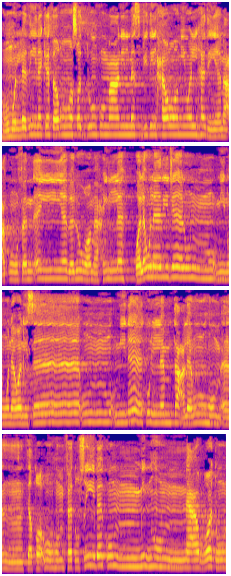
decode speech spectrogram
هم الذين كفروا وصدوكم عن المسجد الحرام والهدي معكوفا أن يبلغ محله. ولولا رجال مؤمنون ونساء نِسَاءٌ مؤمنات لم تعلموهم أن تطؤوهم فتصيبكم منهم معرة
